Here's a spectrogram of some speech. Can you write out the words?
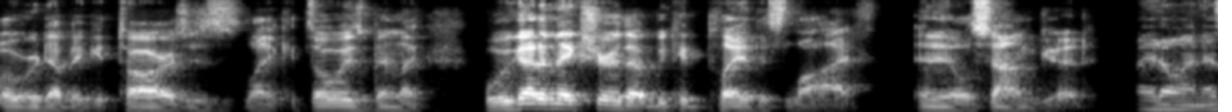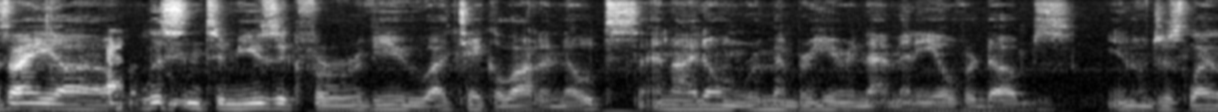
overdubbing guitars. Is like it's always been like, well, we got to make sure that we could play this live and it'll sound good. Right on. As I uh, listen to music for review, I take a lot of notes, and I don't remember hearing that many overdubs. You know, just like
